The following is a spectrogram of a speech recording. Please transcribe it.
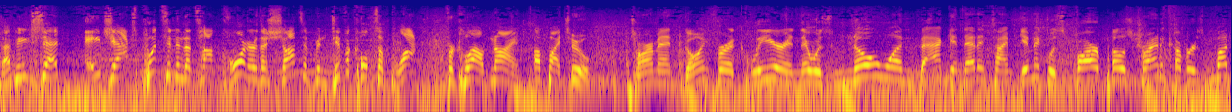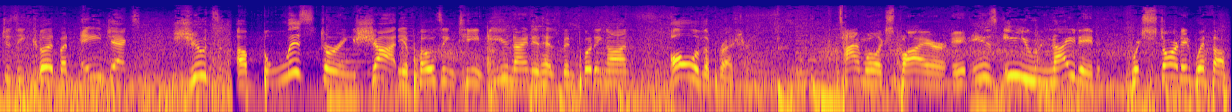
That being said, Ajax puts it in the top corner. The shots have been difficult to block for Cloud9, up by two. Torment going for a clear, and there was no one back in net in time. Gimmick was far post, trying to cover as much as he could, but Ajax shoots a blistering shot. The opposing team, E United, has been putting on all of the pressure. Time will expire. It is E United, which started with a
